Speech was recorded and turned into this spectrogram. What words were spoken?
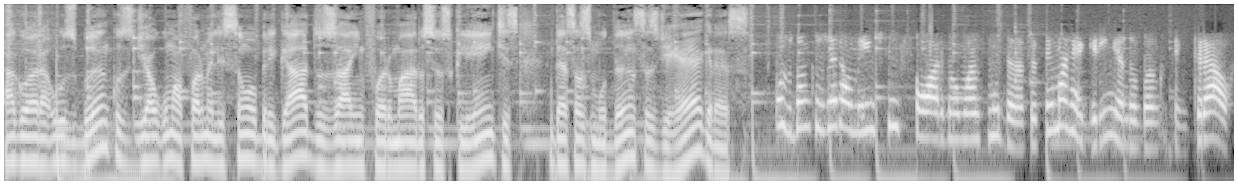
Agora, os bancos, de alguma forma, eles são obrigados a informar os seus clientes dessas mudanças de regras? Os bancos geralmente informam as mudanças. Tem uma regrinha no Banco Central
